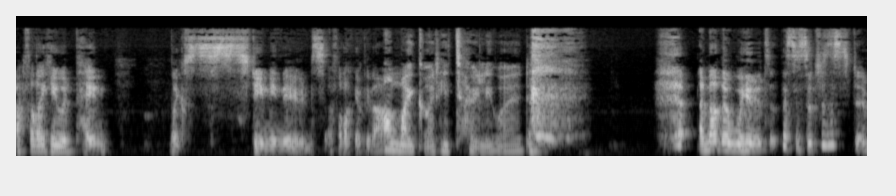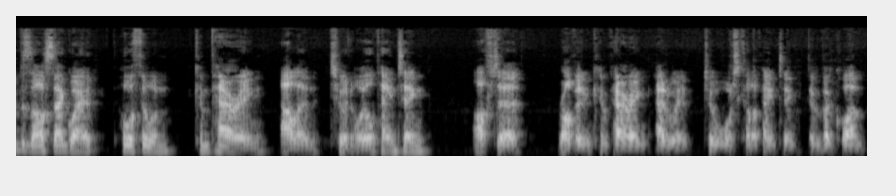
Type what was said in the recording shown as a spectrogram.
I feel like he would paint like steamy nudes. I feel like it'd be that. Oh my god, he totally would. Another weird. This is just a bizarre segue. Hawthorne comparing Alan to an oil painting after Robin comparing Edwin to a watercolor painting in book one.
